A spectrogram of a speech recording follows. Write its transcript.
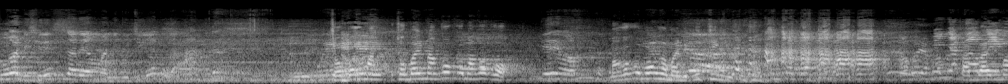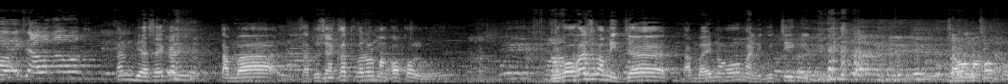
Enggak di sini sih ada yang mandi kucingnya enggak ada. Cobain mang, cobain mangkoko, mangkoko. Iya, Mam. Mangkoko mau nggak mandi kucing gitu. Minyak Tambahin ma-. Kan biasanya kan tambah satu seket kalau mangkoko lu. Mangkoko kan suka mijet, tambahin mangkoko mandi kucing gitu. Sama mangkoko.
